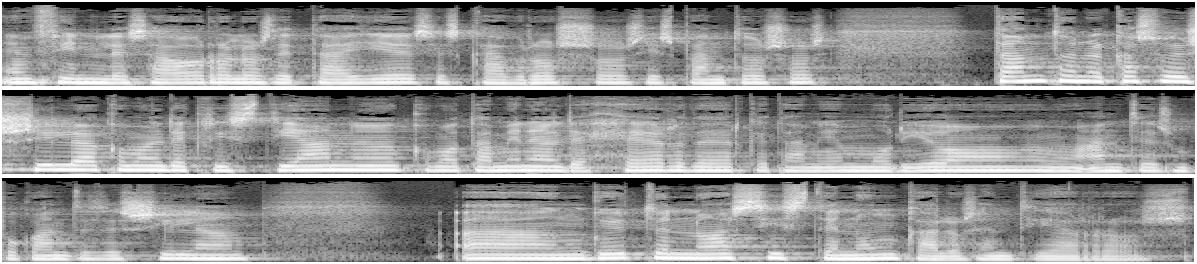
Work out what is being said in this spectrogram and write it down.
En fin, les ahorro los detalles escabrosos y espantosos. Tanto en el caso de Schiller como el de Christiane, como también el de Herder, que también murió antes, un poco antes de Schiller. Eh, Goethe no asiste nunca a los entierros.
